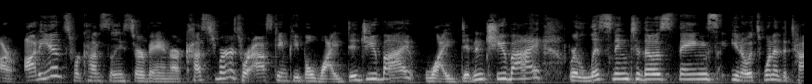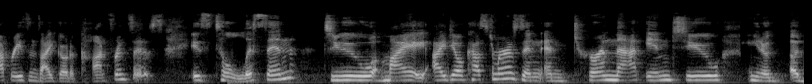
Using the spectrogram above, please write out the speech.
our audience. We're constantly surveying our customers. We're asking people, why did you buy? Why didn't you buy? We're listening to those things. You know, it's one of the top reasons I go to conferences is to listen to my ideal customers and, and turn that into, you know, a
